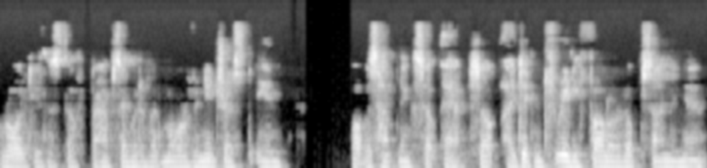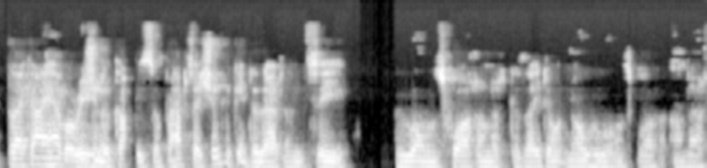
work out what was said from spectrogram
royalties and stuff, perhaps I would have had more of an interest in what was happening. So yeah, so I didn't really follow it up, Simon. Yeah, like I have original copies, so perhaps I should look into that and see who owns what on it because I don't know who owns what on that.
